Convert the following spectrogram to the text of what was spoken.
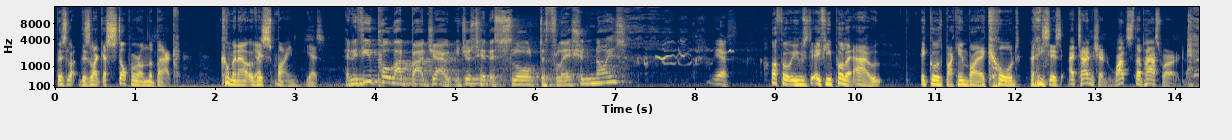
There's like there's like a stopper on the back coming out of his spine. Yes. And if you pull that badge out, you just hear this slow deflation noise. yes. I thought he was. If you pull it out, it goes back in by a cord, and he says, "Attention! What's the password?"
